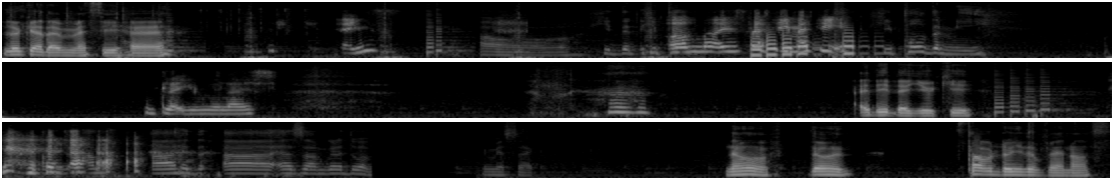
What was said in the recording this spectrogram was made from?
Look at that messy hair. Thanks. Oh, he did. He Oh pulled. no, it's messy, messy. He pulled the me. I'm glad you realized. I did the Yuki. I'm, I'm, uh, uh, as I'm gonna do a. Give me a sec. No, don't. Stop doing the Venos.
